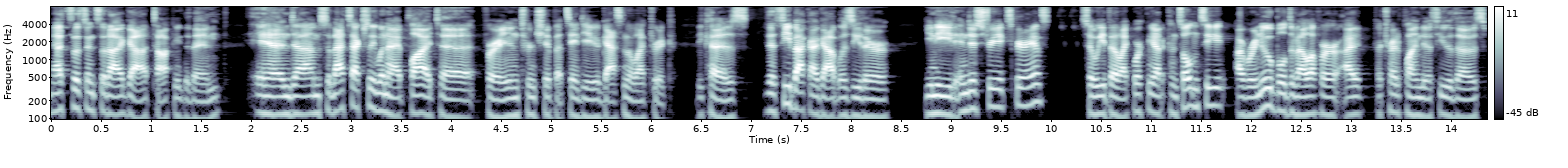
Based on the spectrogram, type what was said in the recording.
that's the sense that I got talking to them. And um, so that's actually when I applied to for an internship at San Diego Gas and Electric because the feedback I got was either you need industry experience, so either like working at a consultancy, a renewable developer. I, I tried applying to a few of those,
